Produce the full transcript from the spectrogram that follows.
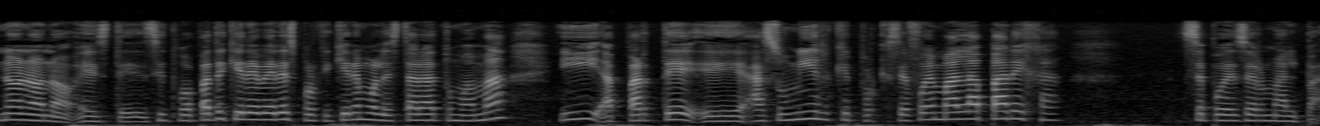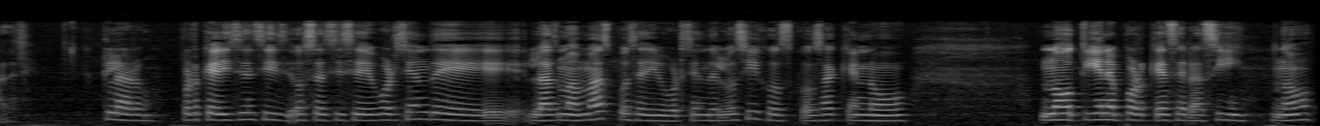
no, no, no, este, si tu papá te quiere ver es porque quiere molestar a tu mamá y aparte eh, asumir que porque se fue mal la pareja, se puede ser mal padre. Claro, porque dicen, si, o sea, si se divorcian de las mamás, pues se divorcian de los hijos, cosa que no, no tiene por qué ser así, ¿no?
